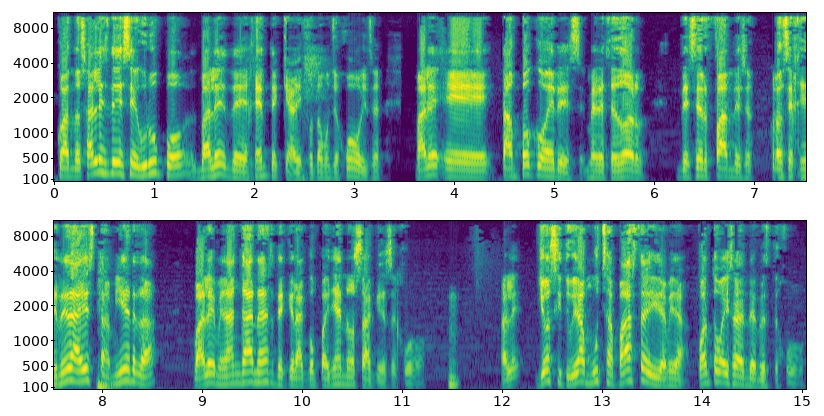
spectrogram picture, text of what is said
Cuando sales de ese grupo, ¿vale? De gente que ha disfrutado mucho juego, ¿vale? Eh, tampoco eres merecedor de ser fan de eso. Cuando se genera esta mierda, ¿vale? Me dan ganas de que la compañía no saque ese juego. Mm. ¿Vale? Yo, si tuviera mucha pasta, diría, mira, ¿cuánto vais a vender de este juego?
